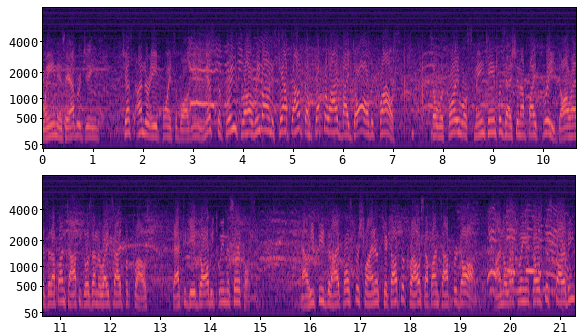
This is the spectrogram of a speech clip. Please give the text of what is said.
Wayne is averaging just under eight points a ball game. He missed the free throw. Rebound is tapped out, though, kept alive by Dahl to Kraus. So Rocori will maintain possession up by three. Dahl has it up on top. He goes on the right side for Kraus. Back to Gabe Dahl between the circles. Now he feeds it high post for Schreiner. Kick out for Kraus. Up on top for Dahl. On the left wing it goes to Sparby.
